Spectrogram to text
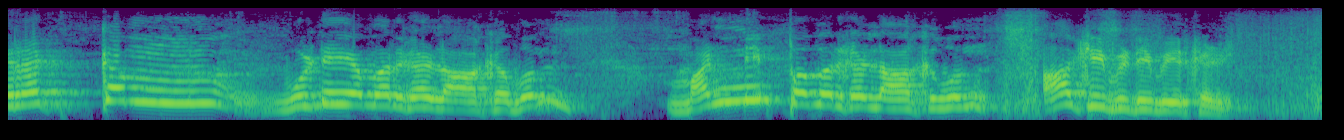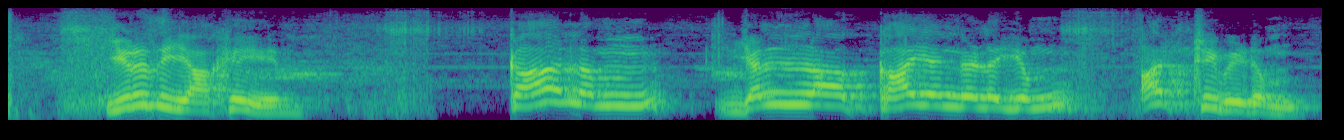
இரக்கம் உடையவர்களாகவும் மன்னிப்பவர்களாகவும் ஆகிவிடுவீர்கள். இறுதியாக காலம் எல்லா காயங்களையும் ஆற்றிவிடும்.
